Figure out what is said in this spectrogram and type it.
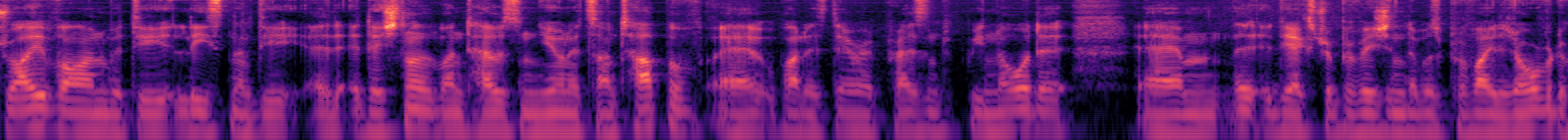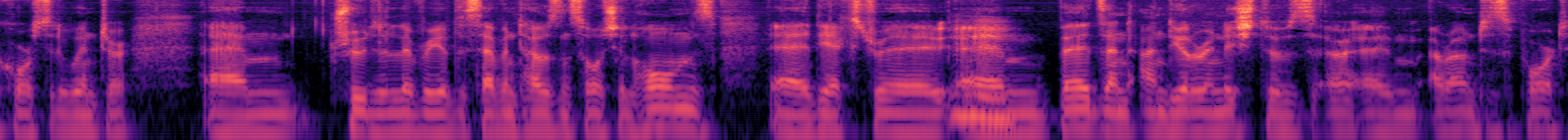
drive on with the leasing of the additional 1,000 units on top of uh, what is there at present. We know that um, the extra provision that was provided over the course of the winter um, through the delivery of the 7,000 social homes, uh, the extra mm-hmm. um, beds, and, and the other initiatives are, uh, um, around to support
